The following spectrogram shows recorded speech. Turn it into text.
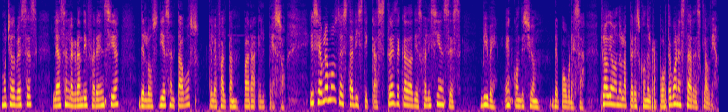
muchas veces le hacen la gran diferencia de los 10 centavos que le faltan para el peso. Y si hablamos de estadísticas, tres de cada diez jaliscienses vive en condición de pobreza. Claudia Manuela Pérez con el reporte. Buenas tardes, Claudia.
